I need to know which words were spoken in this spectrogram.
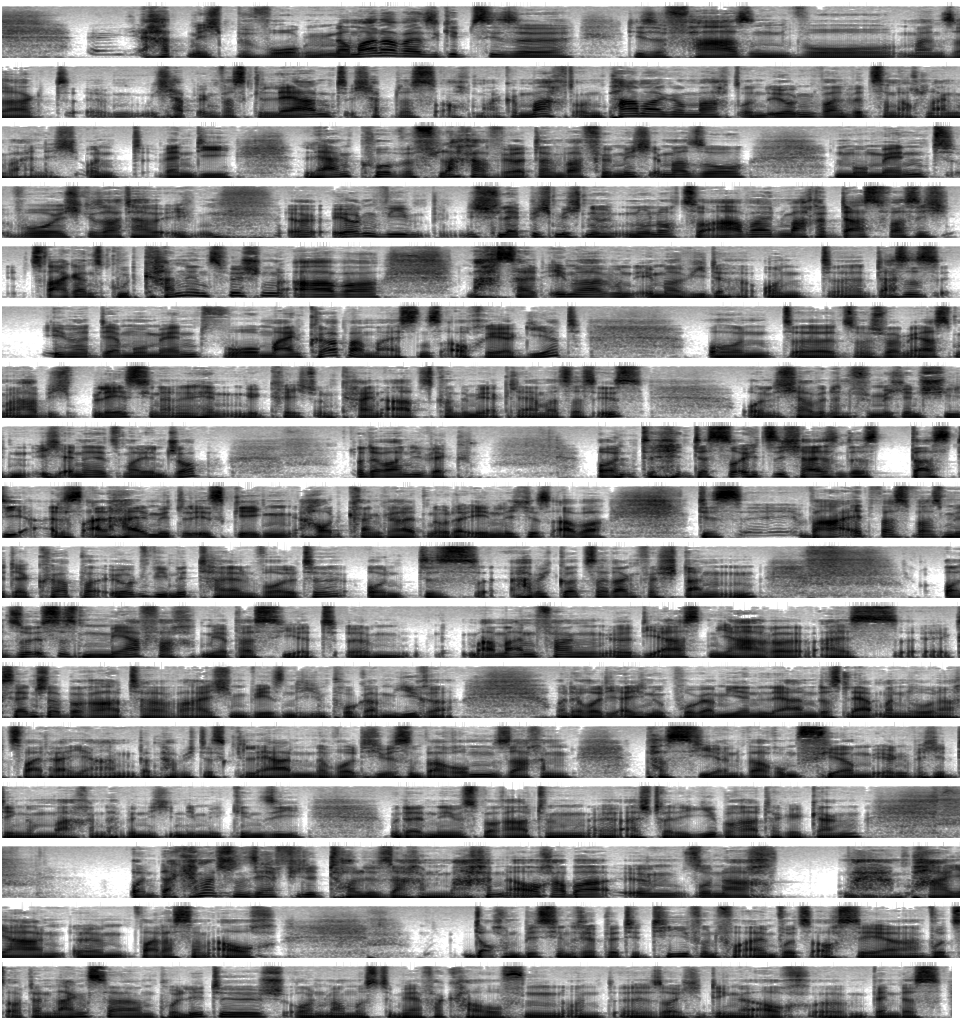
hat mich bewogen. Normalerweise gibt's diese, diese Phasen, wo man sagt, ähm, ich habe irgendwas gelernt, ich habe das auch mal gemacht und ein paar Mal gemacht und irgendwann wird's dann auch langweilig. Und wenn die Lernkurve flacher wird, dann war für mich immer so ein Moment, wo ich gesagt habe, ich, irgendwie schleppe ich mich nur noch zur Arbeit, mache das, was ich zwar ganz gut kann inzwischen, aber mach's halt immer und immer wieder. Und äh, das ist immer der Moment, wo mein Körper meistens auch reagiert und äh, zum Beispiel beim ersten Mal habe ich Bläschen an den Händen gekriegt und kein Arzt konnte mir erklären, was das ist. Und ich habe dann für mich entschieden, ich ändere jetzt mal den Job. Und da waren die weg. Und das soll jetzt nicht heißen, dass das die, das Allheilmittel ist gegen Hautkrankheiten oder ähnliches, aber das war etwas, was mir der Körper irgendwie mitteilen wollte. Und das habe ich Gott sei Dank verstanden. Und so ist es mehrfach mir passiert. Ähm, am Anfang, äh, die ersten Jahre als Accenture-Berater, war ich im Wesentlichen Programmierer. Und da wollte ich eigentlich nur Programmieren lernen. Das lernt man so nach zwei, drei Jahren. Dann habe ich das gelernt. Da wollte ich wissen, warum Sachen passieren, warum Firmen irgendwelche Dinge machen. Da bin ich in die McKinsey Unternehmensberatung äh, als Strategieberater gegangen. Und da kann man schon sehr viele tolle Sachen machen auch, aber ähm, so nach naja, ein paar Jahren ähm, war das dann auch doch ein bisschen repetitiv und vor allem wurde es auch sehr, wurde es auch dann langsam politisch und man musste mehr verkaufen und äh, solche Dinge. Auch äh, wenn das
